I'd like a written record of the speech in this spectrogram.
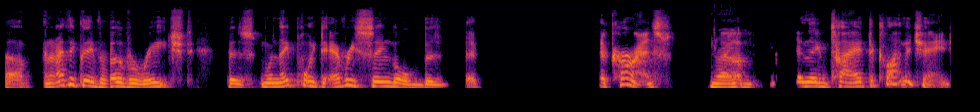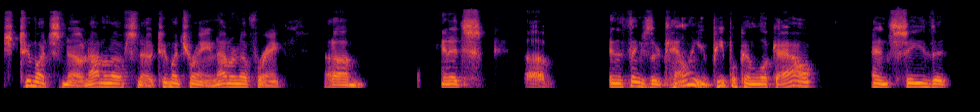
uh, and I think they've overreached because when they point to every single uh, occurrence, right. Um, and they tie it to climate change: too much snow, not enough snow, too much rain, not enough rain, um, and it's uh, and the things they're telling you, people can look out and see that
